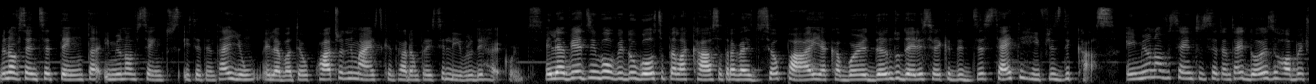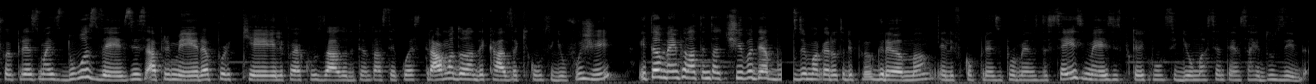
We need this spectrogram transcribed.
1970 e 1971. Ele abateu quatro animais que entraram para esse livro de recordes. Ele havia desenvolvido o gosto pela caça através de seu pai e acabou herdando dele cerca de 17 rifles de caça. Em 1972, o Robert foi preso mais duas vezes. A primeira porque ele foi acusado de tentar sequestrar uma dona de casa que conseguiu fugir e também pela tentativa de abuso de uma garota de programa. Ele ficou preso por menos de seis meses porque ele conseguiu uma sentença reduzida.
